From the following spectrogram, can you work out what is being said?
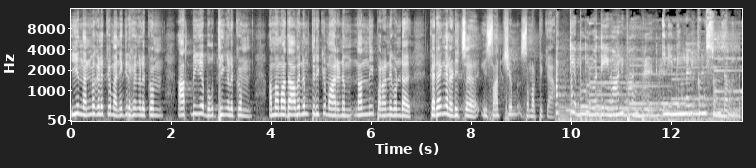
ഈ നന്മകൾക്കും അനുഗ്രഹങ്ങൾക്കും ആത്മീയ ബോധ്യങ്ങൾക്കും അമ്മ മാതാവിനും തിരിക്കുമാരനും നന്ദി പറഞ്ഞുകൊണ്ട് കരങ്ങളടിച്ച് ഈ സാക്ഷ്യം സമർപ്പിക്കാം. അത്യപൂർവ ദൈവാനുഭവങ്ങൾ ഇനി നിങ്ങൾക്കും സ്വന്തം.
